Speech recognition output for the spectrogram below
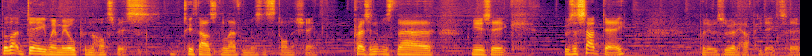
But that day when we opened the hospice, 2011 was astonishing. The president was there, music. It was a sad day, but it was a really happy day too.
